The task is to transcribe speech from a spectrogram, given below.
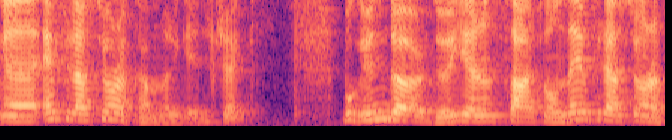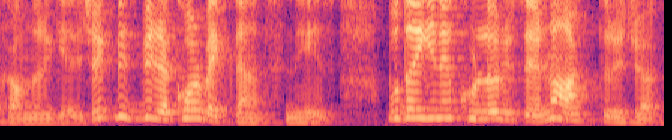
e, enflasyon rakamları gelecek. Bugün 4'ü, yarın saat 10'da enflasyon rakamları gelecek. Biz bir rekor beklentisindeyiz. Bu da yine kurlar üzerine arttıracak.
